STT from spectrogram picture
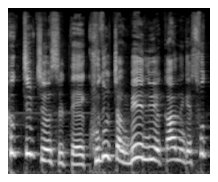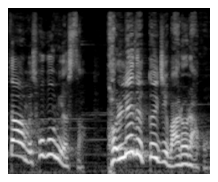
흙집 지었을 때 구들장 맨 위에 까는 게 숯 다음에 소금이었어. 벌레들 끌지 말으라고.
